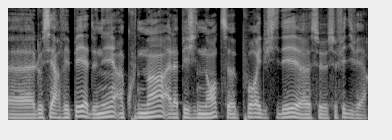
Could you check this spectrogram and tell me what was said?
euh, le CRVP a donné un coup de main à la PJ de Nantes pour élucider euh, ce, fait divers.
